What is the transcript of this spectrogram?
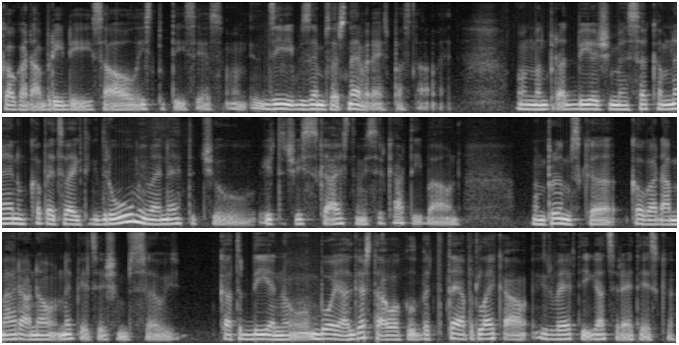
kaut kādā brīdī saule izplatīsies un dzīvības zemes vairs nevarēs pastāvēt. Un, manuprāt, bieži mēs sakām, nē, nu, kāpēc vajag tik drūmi, vai ne? Taču ir taču viss skaisti un viss ir kārtībā. Un, un, protams, ka kaut kādā mērā nav nepieciešams sevi katru dienu bojāt garstāvokli, bet tajā pat laikā ir vērtīgi atcerēties, ka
